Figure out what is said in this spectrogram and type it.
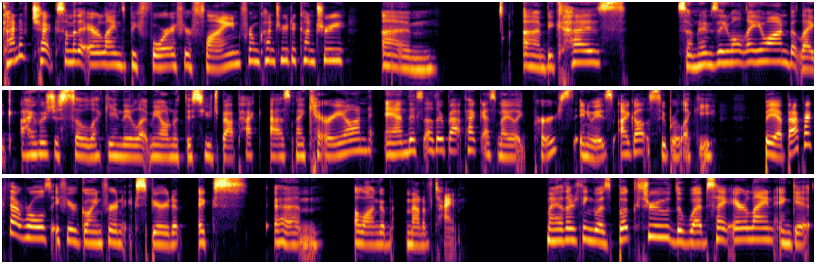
kind of check some of the airlines before if you're flying from country to country um, um because sometimes they won't let you on but like i was just so lucky and they let me on with this huge backpack as my carry-on and this other backpack as my like purse. Anyways i got super lucky but yeah backpack that rolls if you're going for an experience ex, um, a long amount of time. My other thing was book through the website airline and get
